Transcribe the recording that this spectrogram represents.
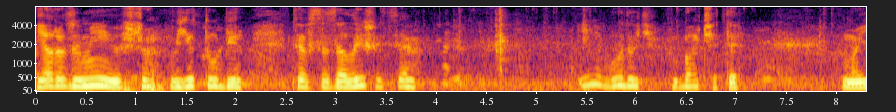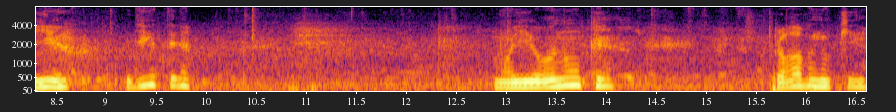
я розумію, що в Ютубі це все залишиться і будуть бачити мої діти, мої онуки правнуки,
